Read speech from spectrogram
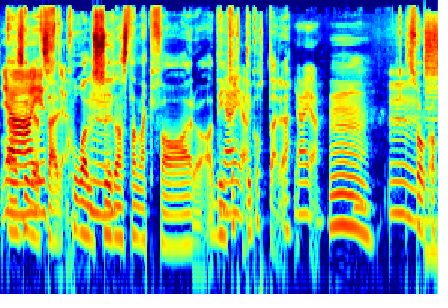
Ja, alltså, just så här, det. Mm. kolsyran stannar kvar och det är Ja, ja. jättegott är det. Ja, ja. Mm, så gott.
